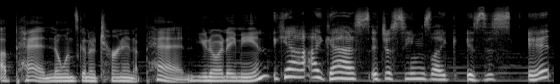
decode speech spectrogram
a pen, no one's going to turn in a pen. You know what I mean? Yeah, I guess. It just seems like, is this it?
